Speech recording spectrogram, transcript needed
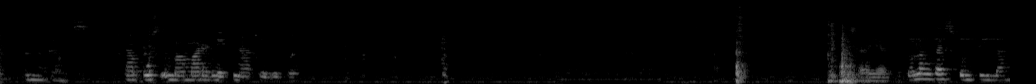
Ito na guys. Tapos imamarinate natin ito. So, ayan. Ito lang guys, kunti lang.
